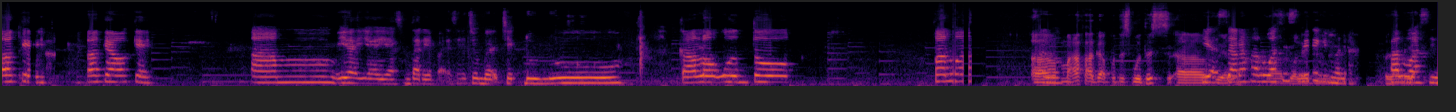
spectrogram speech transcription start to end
Oke, oke, oke. Em, ya, ya, ya, sebentar ya Pak, saya coba cek dulu. Kalau untuk valuasi, Uh, Halo. maaf agak putus-putus uh, ya secara valuasi Uh, sendiri di- gimana? boleh Valuasi.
